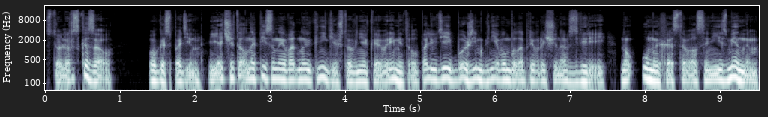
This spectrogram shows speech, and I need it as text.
Столер сказал. «О, господин, я читал написанное в одной книге, что в некое время толпа людей божьим гневом была превращена в зверей, но ум их оставался неизменным,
